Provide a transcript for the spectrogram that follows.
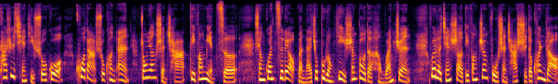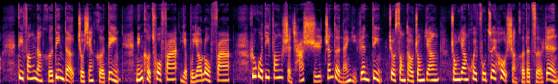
他日前已说过，扩大纾困案，中央审查，地方免责。相关资料本来就不容易申报的很完整。为了减少地方政府审查时的困扰，地方能核定的就先核定，宁可错发也不要漏发。如果地方审查时真的难以认定，就送到中央，中央会负最后审核的责任，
